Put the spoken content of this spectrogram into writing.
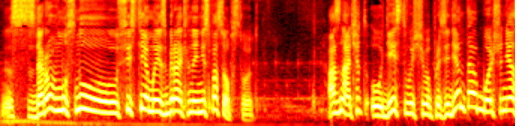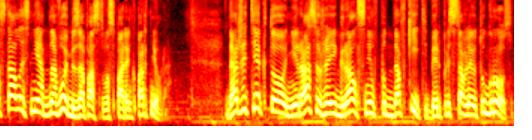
здоровому сну системы избирательной не способствуют. А значит, у действующего президента больше не осталось ни одного безопасного спарринг-партнера – даже те, кто не раз уже играл с ним в поддавки, теперь представляют угрозу.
